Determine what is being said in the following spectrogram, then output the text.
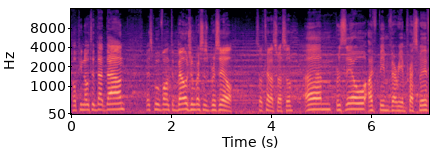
Hope you noted that down. Let's move on to Belgium versus Brazil. So tell us, Russell. Um, Brazil, I've been very impressed with.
